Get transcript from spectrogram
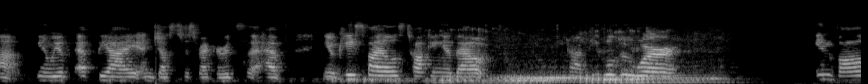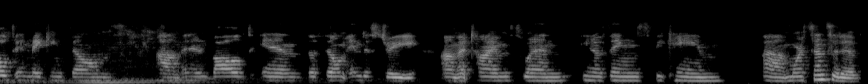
Uh, you know, we have FBI and justice records that have you know case files talking about uh, people who were involved in making films um, and involved in the film industry um, at times when you know things became uh, more sensitive.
